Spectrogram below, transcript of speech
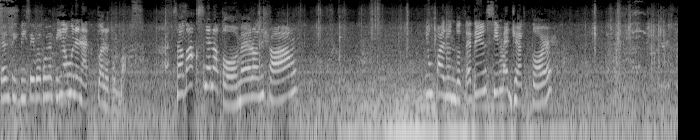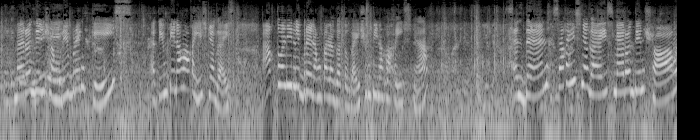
Yan, TV. Sa iba po na TV. Tingnan muna natin kung ano tong box. Sa box niya na to, meron siyang yung palundot. Ito yung SIM ejector. Meron din siyang libreng case. Ito yung pinaka-case niya, guys. Actually, libre lang talaga to, guys. Yung pinaka-case niya. And then, sa case niya, guys, meron din siyang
